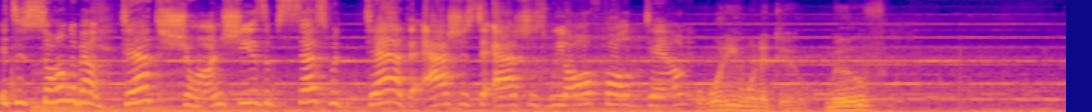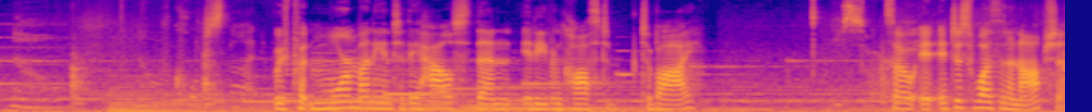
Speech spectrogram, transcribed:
It's a song about death, Sean. She is obsessed with death. Ashes to ashes, we all fall down. What do you want to do? Move? We've put more money into the house than it even cost to, to buy. I'm sorry. So it, it just wasn't an option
